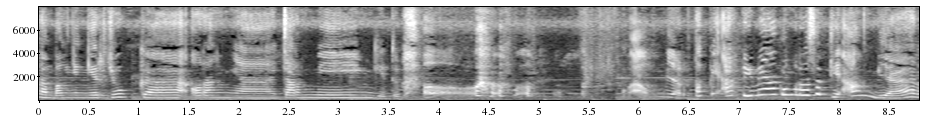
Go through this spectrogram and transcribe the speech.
gampang nyengir juga orangnya charming gitu. Oh ambiar. Tapi artinya aku merasa dia ambiar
